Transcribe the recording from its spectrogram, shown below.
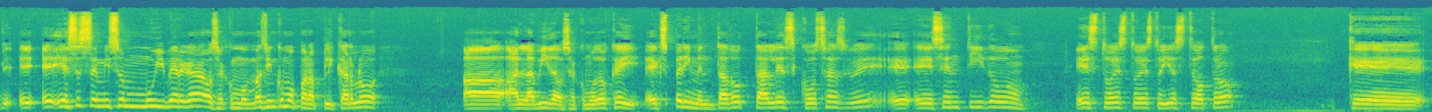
e, e, e, ese se me hizo muy verga, o sea, como más bien como para aplicarlo a, a la vida, o sea, como de, ok, he experimentado tales cosas, güey, he, sentido esto, esto, esto y este otro, que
